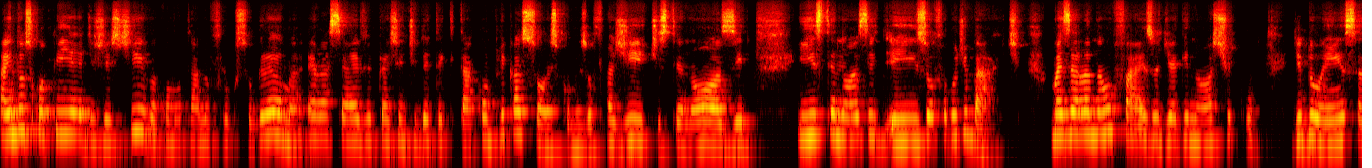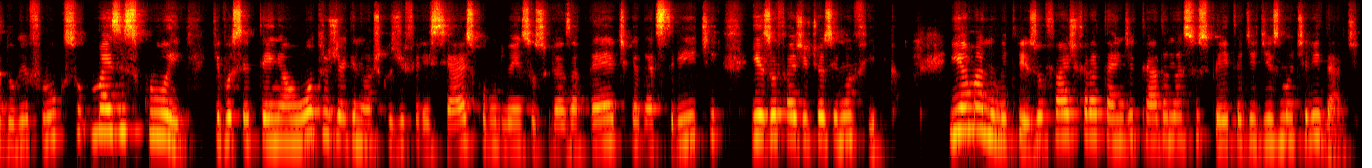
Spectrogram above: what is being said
A endoscopia digestiva, como está no fluxograma, ela serve para a gente detectar complicações como esofagite, estenose e estenose e esôfago de Barrett. Mas ela não faz o diagnóstico de doença do refluxo, mas exclui que você tenha outros diagnósticos diferenciais, como doença ulcerosa pética, gastrite e esofagite eosinofílica. E a manometria esofágica está indicada na suspeita de dismotilidade.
